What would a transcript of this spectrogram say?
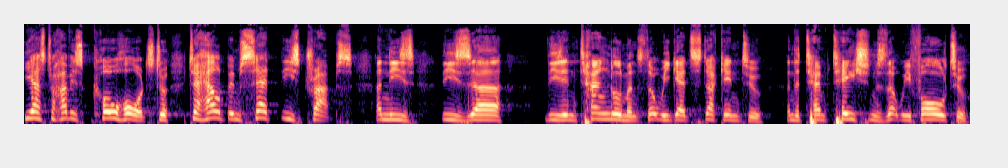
He has to have his cohorts to, to help him set these traps and these, these, uh, these entanglements that we get stuck into and the temptations that we fall to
